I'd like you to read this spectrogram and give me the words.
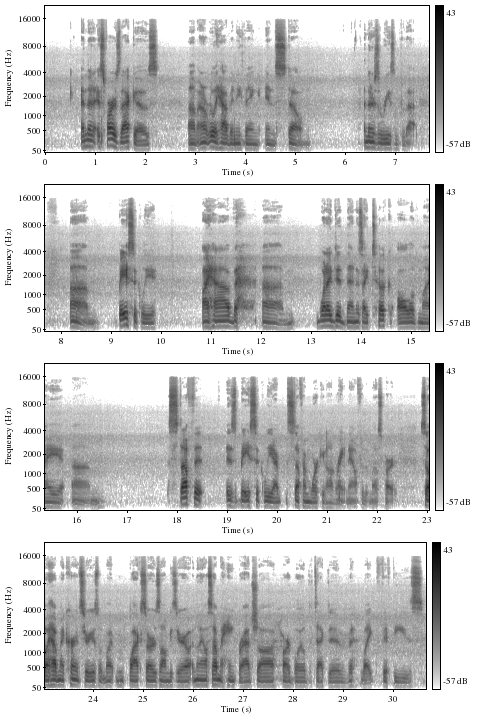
And then as far as that goes, um, I don't really have anything in stone. And there's a reason for that. Um, basically, I have um, what I did then is I took all of my um, stuff that is basically stuff I'm working on right now for the most part. So I have my current series with my Black Star Zombie Zero, and then I also have my Hank Bradshaw Hard Boiled Detective, like 50s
